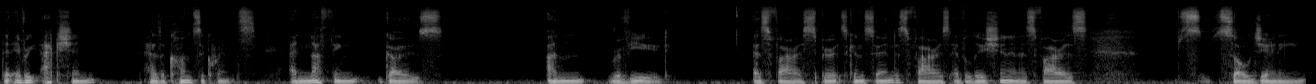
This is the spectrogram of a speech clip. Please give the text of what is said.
that every action has a consequence and nothing goes unreviewed as far as spirit's concerned, as far as evolution, and as far as soul journeying.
